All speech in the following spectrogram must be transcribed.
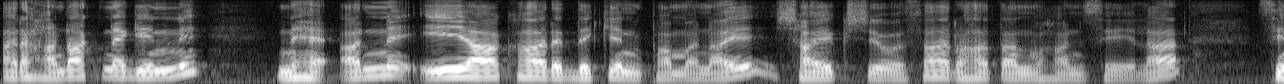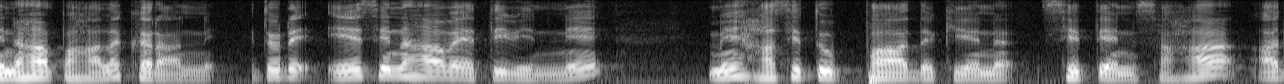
අර හඬක් නැගෙන්නේ නැහැ. අන්න ඒ ආකාර දෙකෙන් පමණයි ශෛක්ෂයෝ සහ රහතන් වහන්සේලා සිනහ පහල කරන්නේ. ඒතකොට ඒ සිනහව ඇති වෙන්නේ මේ හසිතුප්පාද කියන සිතෙන් සහ අර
